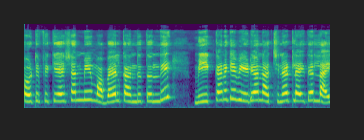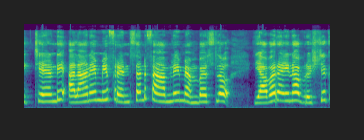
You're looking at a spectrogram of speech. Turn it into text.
నోటిఫికేషన్ మీ మొబైల్కి అందుతుంది. మీకు కనుక వీడియో నచ్చినట్లయితే లైక్ చేయండి. అలానే మీ ఫ్రెండ్స్ అండ్ ఫ్యామిలీ మెంబర్స్లో ఎవరైనా వృశ్చిక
